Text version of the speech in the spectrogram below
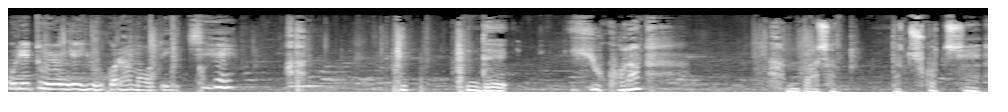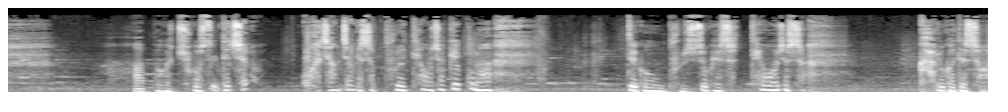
우리 도영이 유골함 어디 있지? 내 유골함? 맞아, 나 죽었지. 아빠가 죽었을 때처럼 화장장에서 불에 태워졌겠구나. 뜨거운 불 속에서 태워져서 가루가 돼서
